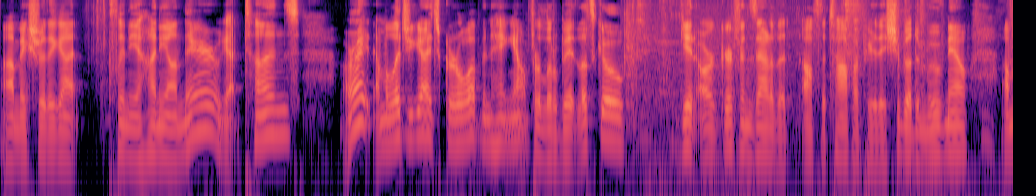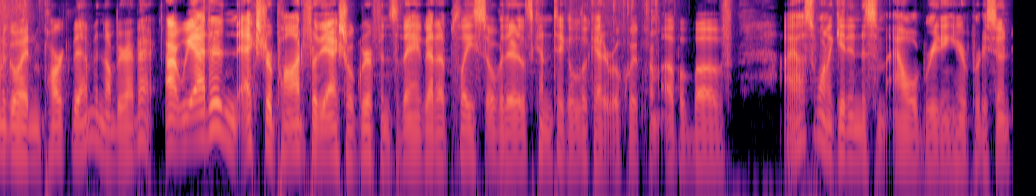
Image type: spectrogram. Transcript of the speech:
Uh, make sure they got plenty of honey on there. We got tons. All right, I'm gonna let you guys grow up and hang out for a little bit. Let's go get our griffins out of the off the top up here. They should be able to move now. I'm gonna go ahead and park them, and I'll be right back. All right, we added an extra pod for the actual griffins, so they have got a place over there. Let's kind of take a look at it real quick from up above. I also want to get into some owl breeding here pretty soon.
